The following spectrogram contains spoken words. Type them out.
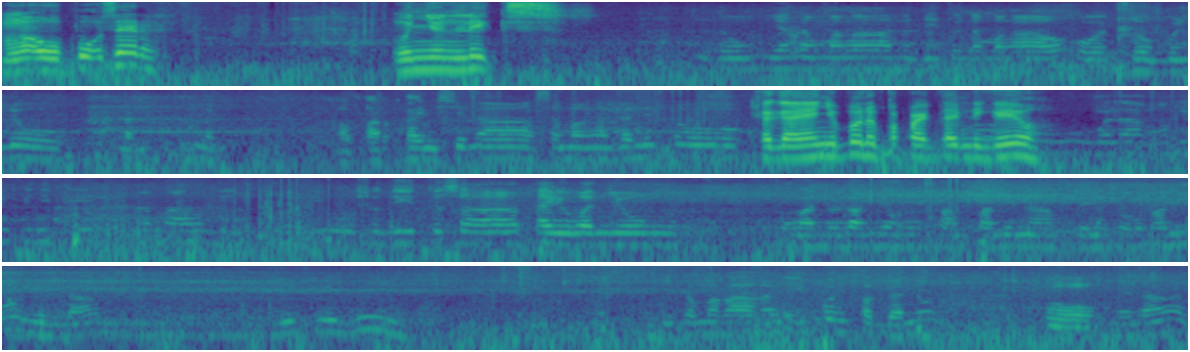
Mga upo, sir. Onion leeks. Yan ang mga ano dito ng mga OFW. Nag, nag, part-time sila sa mga ganito. Kagaya nyo po, nagpa-part-time din kayo. Wala kaming pinipilit na trabaho dito. Hindi uso dito sa Taiwan yung kung ano lang yung company na pinasukan mo, yun lang. Hindi pwede. Hindi ka makakaipon pag gano'n. Oo. Kailangan.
